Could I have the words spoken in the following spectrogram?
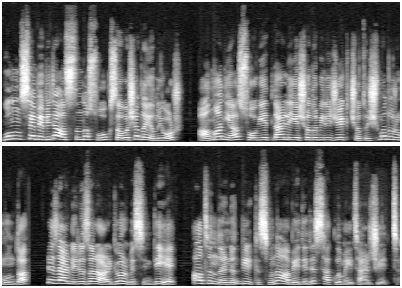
Bunun sebebi de aslında Soğuk Savaş'a dayanıyor. Almanya Sovyetlerle yaşanabilecek çatışma durumunda rezervleri zarar görmesin diye altınlarının bir kısmını ABD'de saklamayı tercih etti.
